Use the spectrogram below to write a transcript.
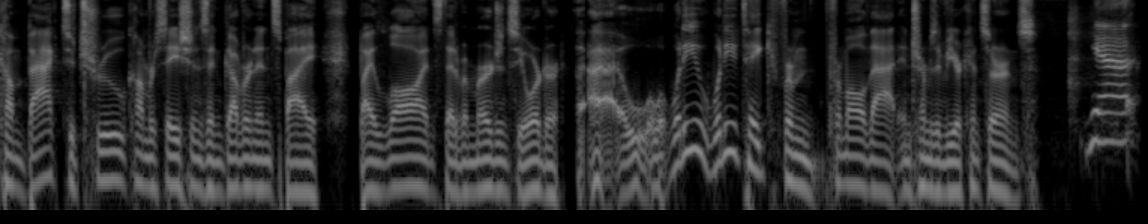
come back to true conversations and governance by by law instead of emergency order. What do you what do you take from from all that in terms of your concerns? Yeah,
